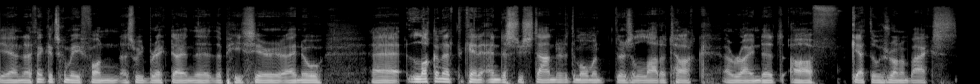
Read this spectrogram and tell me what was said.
Yeah, and I think it's going to be fun as we break down the, the piece here. I know uh, looking at the kind of industry standard at the moment, there's a lot of talk around it of get those running backs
